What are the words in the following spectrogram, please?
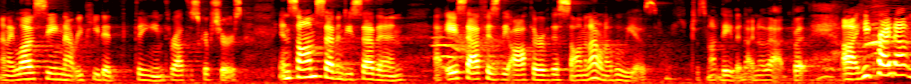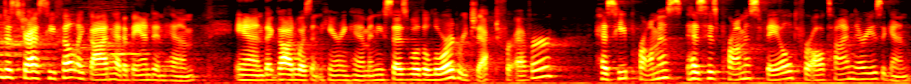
And I love seeing that repeated theme throughout the scriptures. In Psalm 77, uh, Asaph is the author of this psalm, and I don't know who he is. Just not David, I know that. But uh, he cried out in distress. He felt like God had abandoned him and that God wasn't hearing him. And he says, Will the Lord reject forever? Has he promised, has his promise failed for all time? There he is again.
